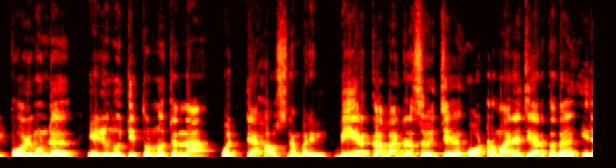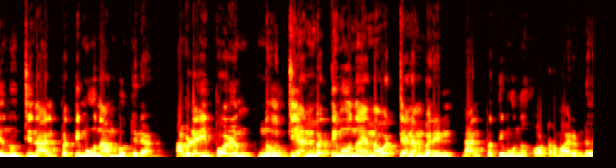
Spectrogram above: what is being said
ഇപ്പോഴുമുണ്ട് എഴുന്നൂറ്റി തൊണ്ണൂറ്റെന്ന ഒറ്റ ഹൗസ് നമ്പറിൽ ബിയർ ക്ലബ് അഡ്രസ് വെച്ച് വോട്ടർമാരെ ചേർത്തത് ഇരുന്നൂറ്റി നാൽപ്പത്തി മൂന്നാം ബൂത്തിലാണ് അവിടെ ഇപ്പോഴും നൂറ്റി അൻപത്തി മൂന്ന് എന്ന ഒറ്റ നമ്പറിൽ നാൽപ്പത്തി മൂന്ന് വോട്ടർമാരുണ്ട്.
